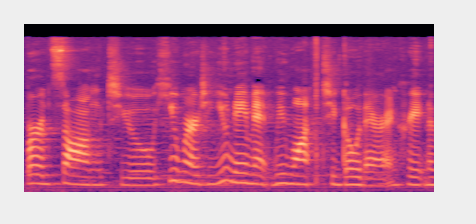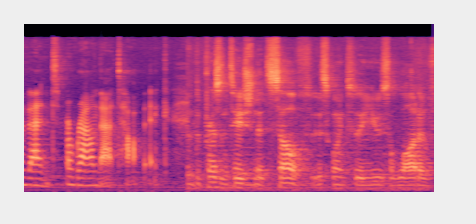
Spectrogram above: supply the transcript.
birdsong to humor to you name it. We want to go there and create an event around that topic. The presentation itself is going to use a lot of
